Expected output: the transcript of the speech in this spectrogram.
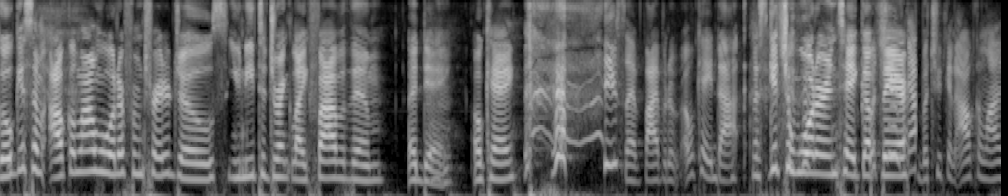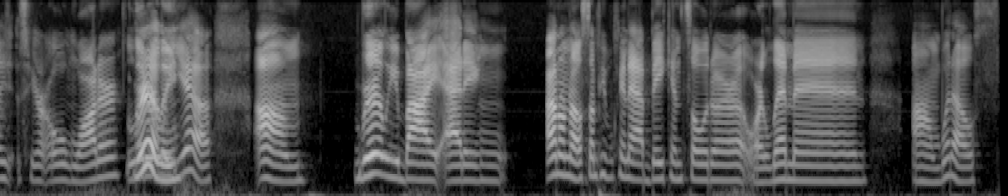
go get some alkaline water from Trader Joe's. You need to drink like five of them a day. Mm-hmm. Okay. you said five of them. Okay, doc. Let's get your water intake up But you- there. but you can alkalize your own water. Really? Yeah. Um, really by adding. I don't know. Some people can add baking soda or lemon. Um, what else?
